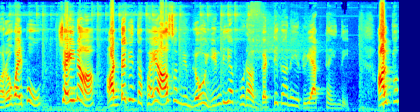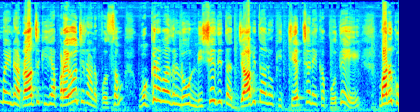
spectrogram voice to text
మరోవైపు చైనా అడ్డగింతపై ఆ సమయంలో ఇండియా కూడా గట్టిగానే రియాక్ట్ అయింది. అల్పమైన రాజకీయ ప్రయోజనాల కోసం ఉగ్రవాదులను నిషేధిత జాబితాలోకి చేర్చలేకపోతే మనకు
